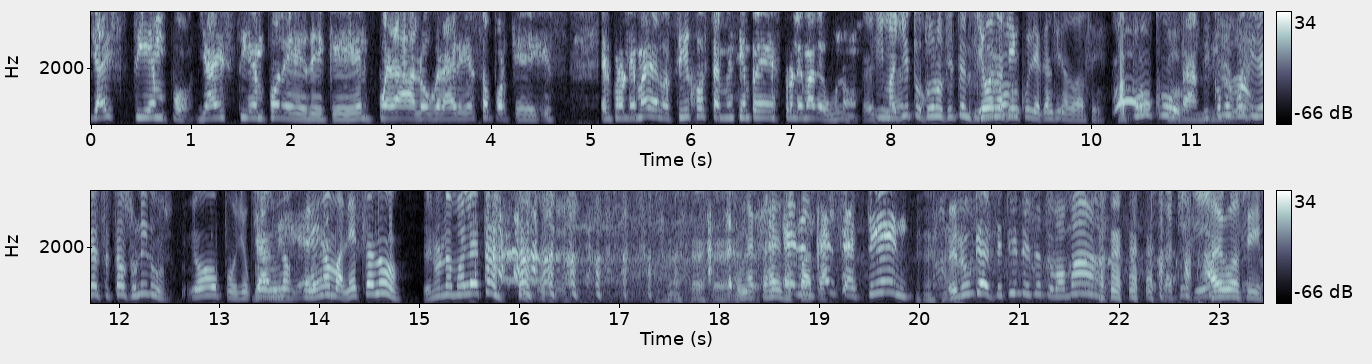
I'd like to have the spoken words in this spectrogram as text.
ya es tiempo, ya es tiempo de, de que él pueda lograr eso, porque es el problema de los hijos también siempre es problema de uno. Y Mayito, ¿tú naciste en Yo Sinaloa? nací en Culiacán, Sinaloa, sí. ¿A poco? Sí. ¿Y cómo fue que llegaste a Estados Unidos? No, pues yo ¿Ya en una, en una maleta, ¿no? ¿En una maleta? En una caja de En un zapatos. calcetín. en un calcetín, dice tu mamá. Está chiquito. Algo así.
